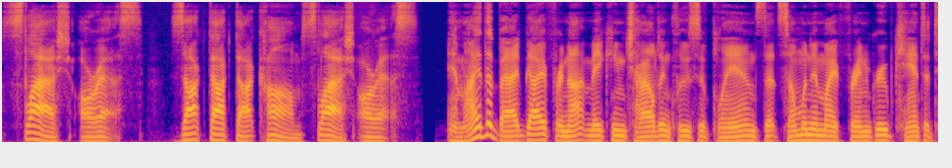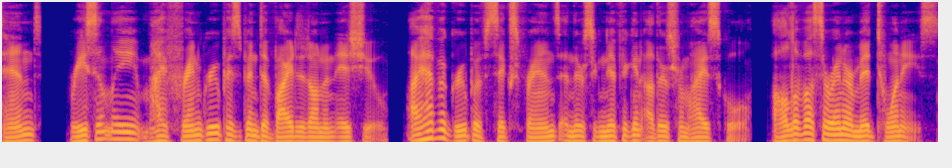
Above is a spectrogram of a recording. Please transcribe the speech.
slash RS. ZocDoc.com slash RS. Am I the bad guy for not making child inclusive plans that someone in my friend group can't attend? Recently, my friend group has been divided on an issue. I have a group of six friends and their significant others from high school. All of us are in our mid 20s.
